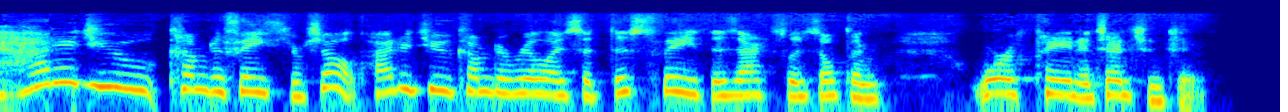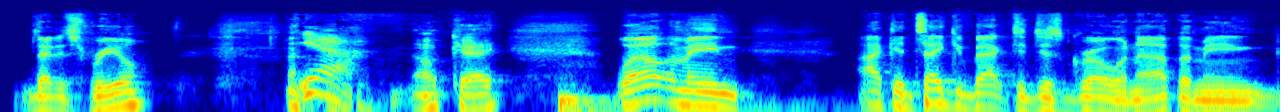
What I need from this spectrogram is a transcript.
how did you come to faith yourself? How did you come to realize that this faith is actually something worth paying attention to? That it's real. Yeah. okay. Well, I mean. I could take you back to just growing up. I mean,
